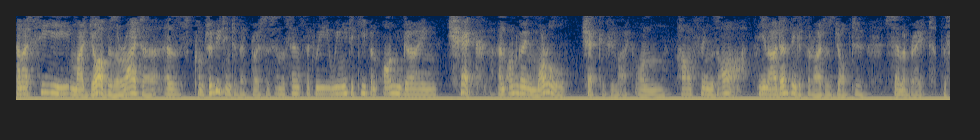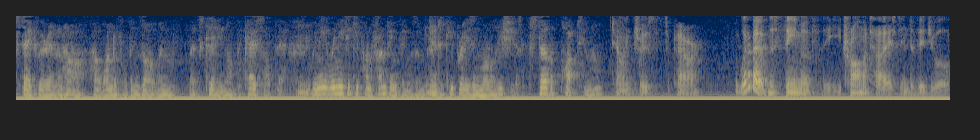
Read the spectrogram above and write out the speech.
and I see my job as a writer as contributing to that process in the sense that we, we need to keep an ongoing check, an ongoing moral check, if you like, on how things are. You know, I don't think it's the writer's job to celebrate the state we're in and how, how wonderful things are when that's clearly not the case out there. Mm. We need we need to keep confronting things and, and to keep raising moral issues. Stir the pot, you know. telling truth to power. What about this theme of the traumatized individual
